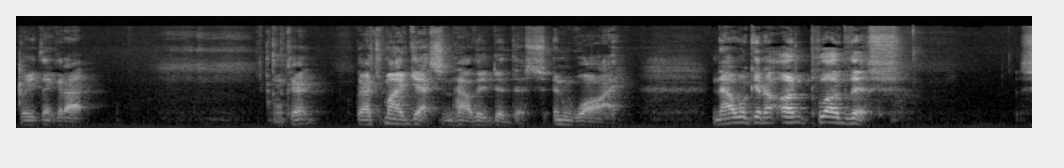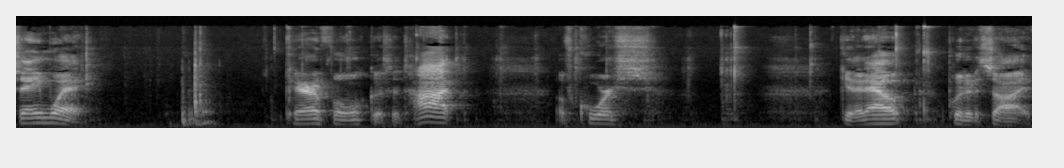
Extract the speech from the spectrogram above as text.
What do you think of that? Okay, that's my guess and how they did this and why. Now we're going to unplug this. Same way. Careful because it's hot. Of course, get it out, put it aside.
